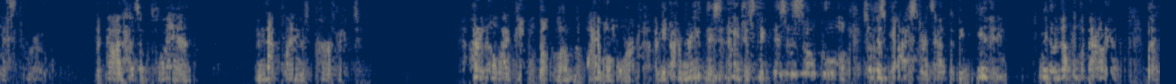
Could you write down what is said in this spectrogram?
this through, that God has a plan, and that plan is perfect. I don't know why people don't love the Bible more. I I read this and I just think this is so cool. So this guy starts out at the beginning. We know nothing about him, but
